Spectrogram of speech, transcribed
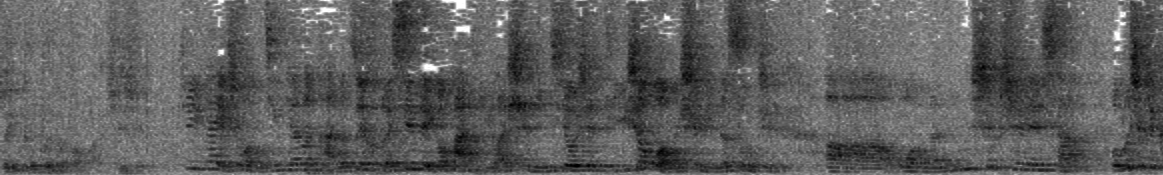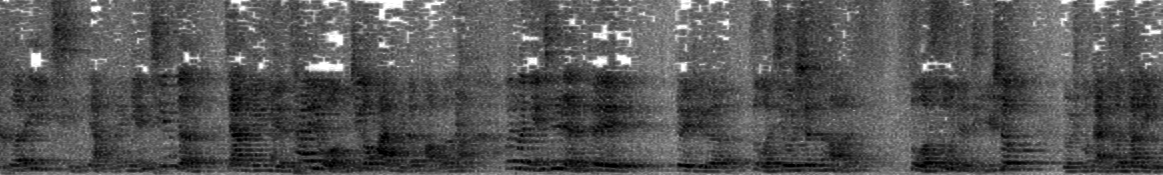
最根本的方法。谢谢。这应该也是我们今天论坛的最核心的一个话题哈市民修身提升我们市民的素质。呃我们是不是想我们是不是可以请两位年轻的嘉宾也参与我们这个话题的讨论哈问问年轻人对对这个自我修身哈自我素质提升有什么感受小李？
